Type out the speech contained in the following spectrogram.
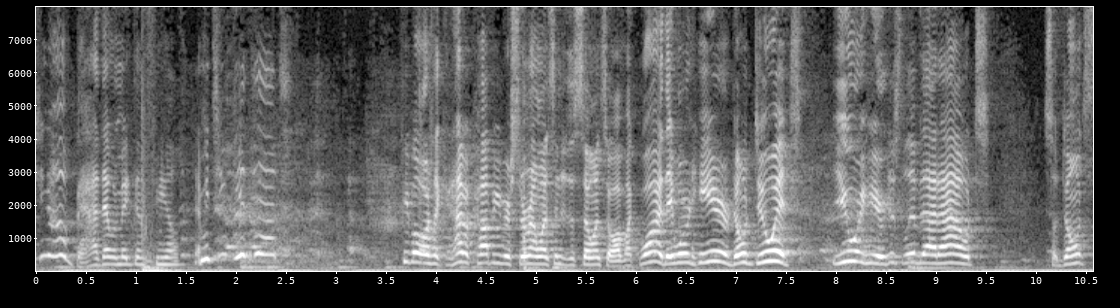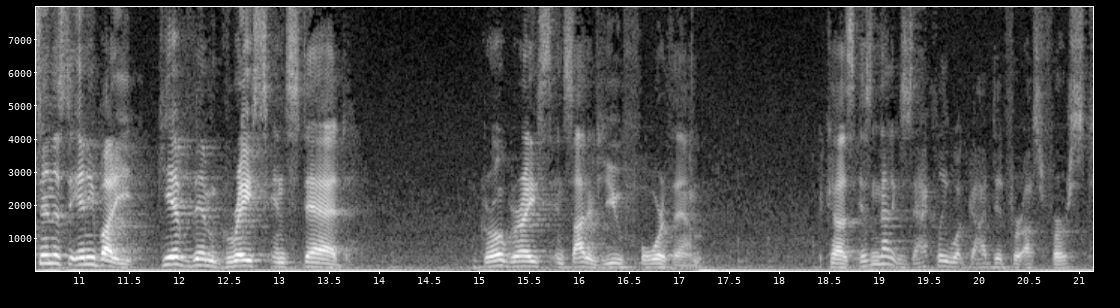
Do you know how bad that would make them feel? I mean, do you get that? People always like, Can I have a copy of your sermon? I want to send it to so and so. I'm like, Why? They weren't here. Don't do it. You were here. Just live that out. So don't send this to anybody. Give them grace instead. Grow grace inside of you for them. Because isn't that exactly what God did for us first?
